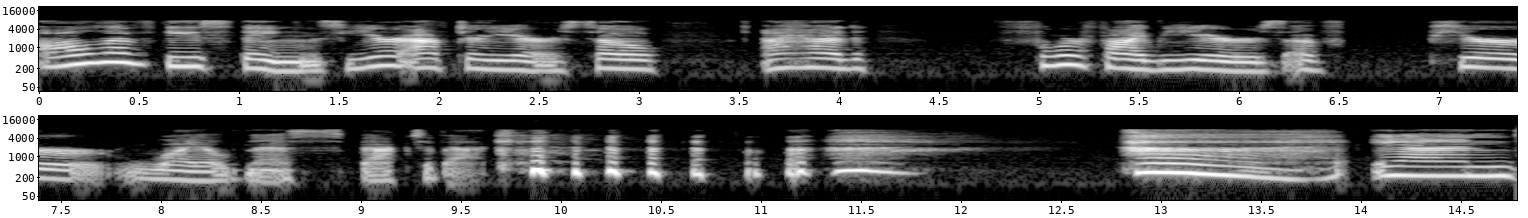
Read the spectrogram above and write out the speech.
all of these things year after year. So I had four or five years of pure wildness back to back. and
